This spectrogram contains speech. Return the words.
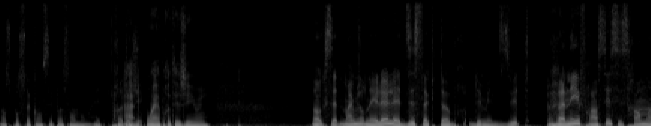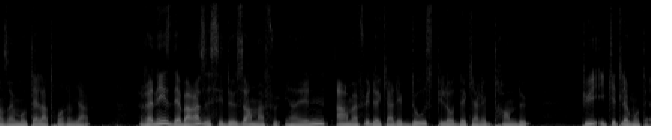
Donc, c'est pour ça qu'on ne sait pas son nom. Elle est Ah, protégée. ouais, protégé, oui. Donc, cette même journée-là, le 10 octobre 2018, René et Francis ils se rendent dans un motel à Trois-Rivières. René se débarrasse de ses deux armes à feu. Il y en a une arme à feu de calibre 12 puis l'autre de calibre 32. Puis, il quitte le motel.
